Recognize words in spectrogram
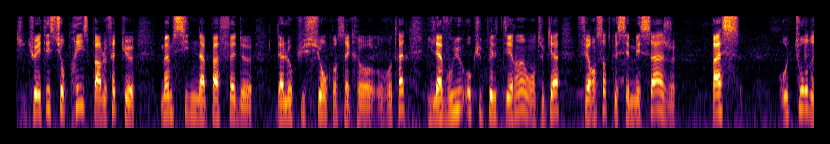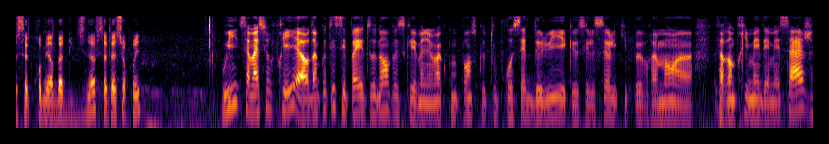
tu, as été surprise par le fait que, même s'il n'a pas fait d'allocution consacrée aux, aux retraites, il a voulu occuper le terrain, ou en tout cas faire en sorte que ses messages passent autour de cette première date du 19. Ça t'a surpris? Oui, ça m'a surpris. Alors d'un côté, c'est pas étonnant parce qu'Emmanuel Macron pense que tout procède de lui et que c'est le seul qui peut vraiment euh, faire imprimer des messages.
